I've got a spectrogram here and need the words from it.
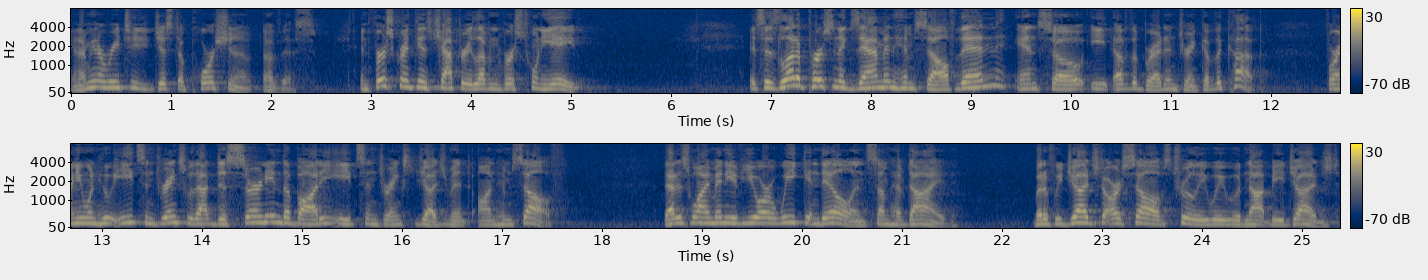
And I'm going to read to you just a portion of, of this. In 1 Corinthians chapter 11 verse 28, It says, Let a person examine himself, then and so eat of the bread and drink of the cup. For anyone who eats and drinks without discerning the body eats and drinks judgment on himself. That is why many of you are weak and ill, and some have died. But if we judged ourselves, truly we would not be judged.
